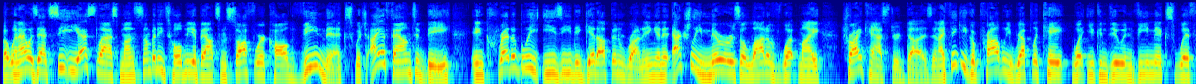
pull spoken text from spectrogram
But when I was at CES last month, somebody told me about some software called vMix, which I have found to be incredibly easy to get up and running. And it actually mirrors a lot of what my TriCaster does. And I think you could probably replicate what you can do in vMix with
